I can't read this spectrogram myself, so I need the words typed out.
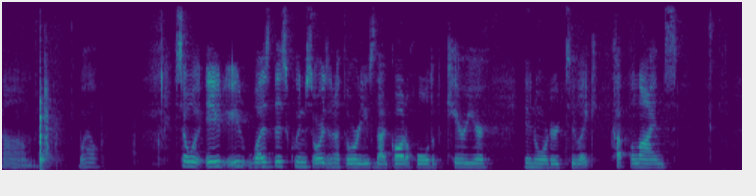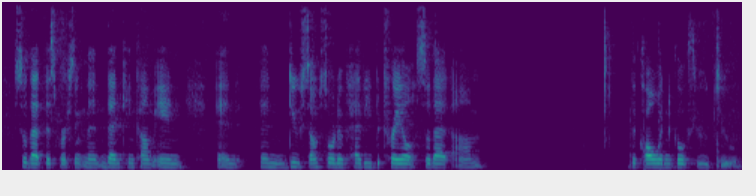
Um, wow. So it, it was this Queen of Swords and authorities that got a hold of a carrier in order to like cut the lines so that this person then, then can come in and and do some sort of heavy betrayal so that um, the call wouldn't go through to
